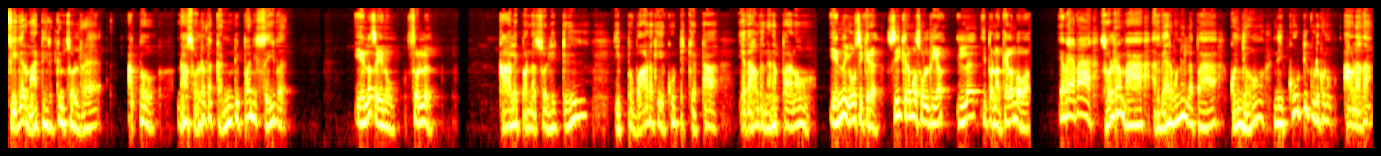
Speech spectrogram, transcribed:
ஃபிகர் மாட்டியிருக்குன்னு சொல்கிற அப்போது நான் சொல்கிறத கண்டிப்பாக நீ செய்வ. என்ன செய்யணும்? சொல்லு. காலி பண்ண சொல்லிட்டு இப்போ வாடகையை கூட்டி கேட்டால் ஏதாவது நினைப்பானோ? என்ன யோசிக்கிற? சீக்கிரமாக சொல்கிறியா இல்லை இப்போ நான் கிளம்பவா? ஏப்பா ஏப்பா சொல்கிறேன்பா அது வேறு ஒன்றும் இல்லைப்பா. கொஞ்சம் நீ கூட்டி கொடுக்கணும். அவ்வளோதான்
